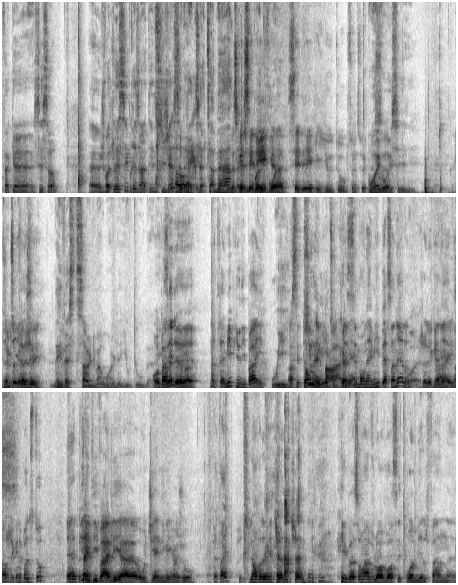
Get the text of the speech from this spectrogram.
Fait que c'est ça. Euh, je vais te laisser présenter le sujet, Cédric, cette semaine. Parce que Cédric, euh, Cédric et YouTube, c'est un petit peu plus. Oui, euh, oui, c'est D'une toute logique. l'investisseur numéro un de YouTube. On va parler de notre ami PewDiePie. Oui. Ah, c'est ton PewDiePie. ami, tu le C'est connais? mon ami personnel. Je le connais. Nice. Non, je le connais pas du tout. Euh, Peut-être qu'il va aller euh, au G-Animé un jour. Peut-être. Puis là, on va donner Chummy Chummy. Il va sûrement vouloir voir ses 3000 fans euh,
